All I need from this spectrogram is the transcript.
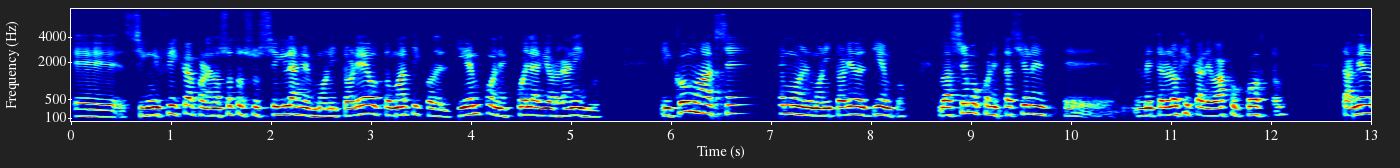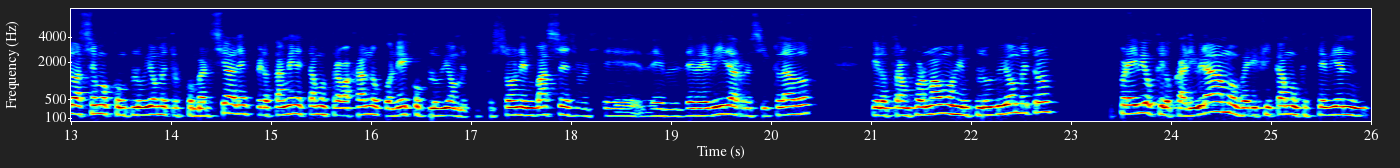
eh, significa para nosotros sus siglas es monitoreo automático del tiempo en escuelas y organismos. ¿Y cómo hacemos el monitoreo del tiempo? Lo hacemos con estaciones eh, meteorológicas de bajo costo, también lo hacemos con pluviómetros comerciales, pero también estamos trabajando con ecopluviómetros, que son envases eh, de, bebidas reciclados, que los transformamos en pluviómetros, previo que lo calibramos, verificamos que esté bien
